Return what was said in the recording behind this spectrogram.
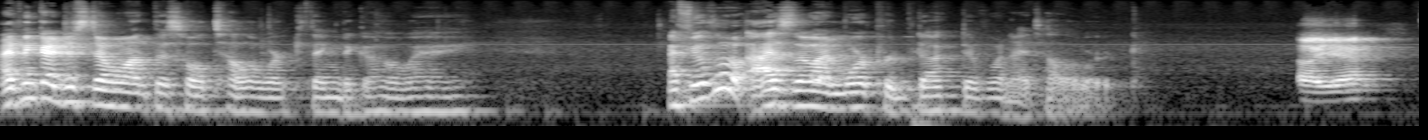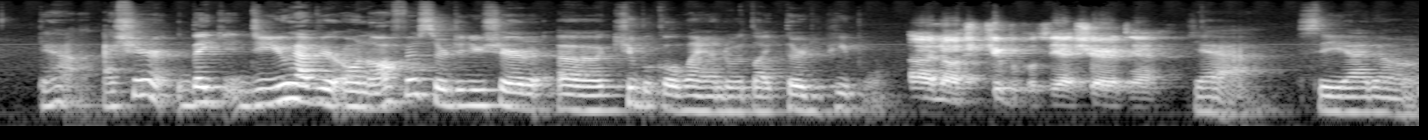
I think I just don't want this whole telework thing to go away. I feel though as though I'm more productive when I telework. Oh yeah. Yeah, I share. Like, do you have your own office, or do you share a cubicle land with like thirty people? Uh, no, cubicles. Yeah, shared. Yeah. Yeah. See, I don't.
